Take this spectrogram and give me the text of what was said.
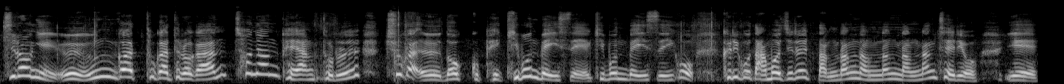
지렁이 어, 은과토가 들어간 천연 배양토를 추가 어, 넣고 배- 기본 베이스예요. 기본 베이스이고 그리고 나머지를 낭낭낭낭낭낭 재료 예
